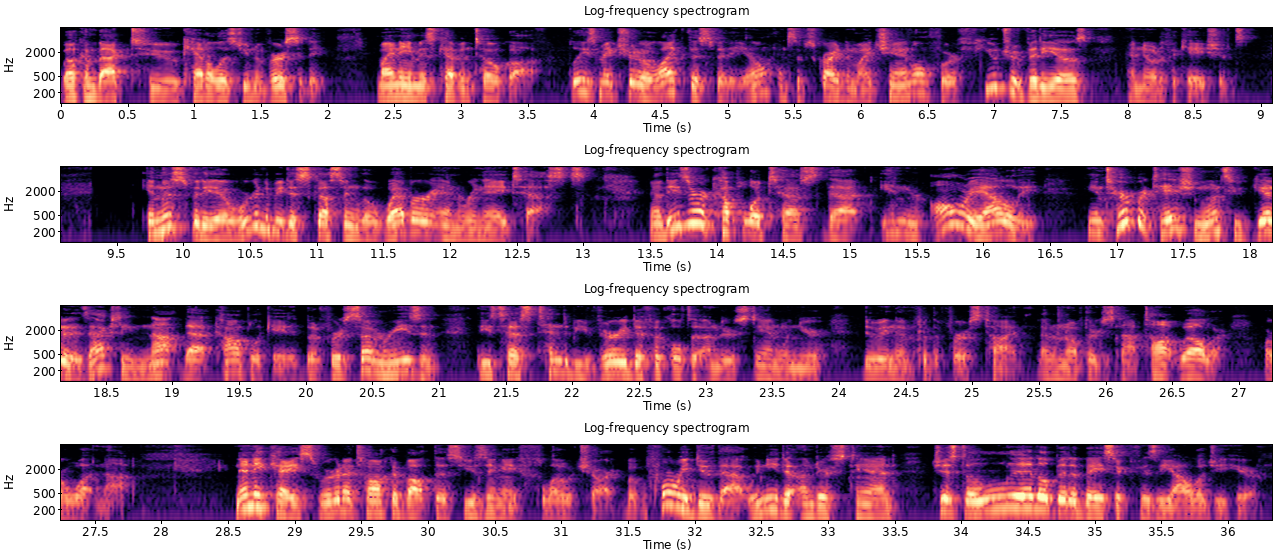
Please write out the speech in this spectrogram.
Welcome back to Catalyst University. My name is Kevin Tokoph. Please make sure to like this video and subscribe to my channel for future videos and notifications. In this video, we're going to be discussing the Weber and Rinne tests. Now these are a couple of tests that, in all reality, the interpretation, once you get it, is actually not that complicated, but for some reason, these tests tend to be very difficult to understand when you're doing them for the first time. I don't know if they're just not taught well or, or whatnot. In any case, we're going to talk about this using a flow chart. But before we do that, we need to understand just a little bit of basic physiology here.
